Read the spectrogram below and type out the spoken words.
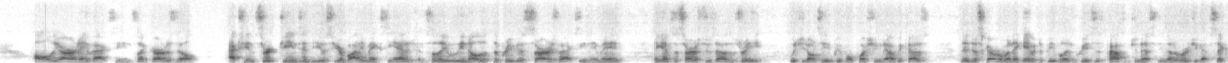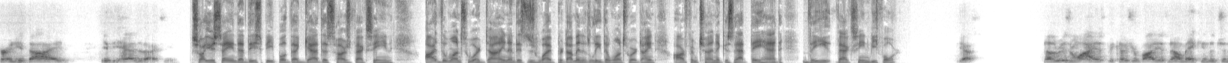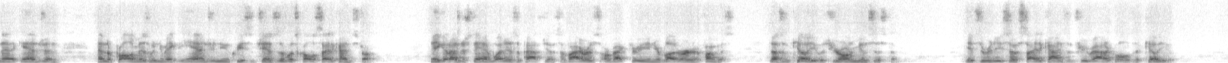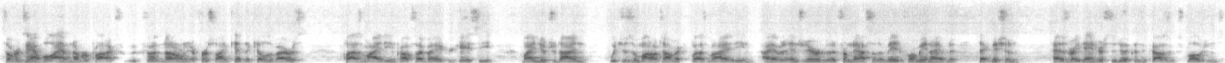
all the RNA vaccines, like Gardasil, actually insert genes into you so your body makes the antigen. So they, we know that the previous SARS vaccine they made against the SARS 2003, which you don't see people pushing now because they discovered when they gave it to people it increases pathogenicity. In other words, you got sicker and you died if you had the vaccine. So are you saying that these people that get the SARS vaccine are the ones who are dying, and this is why predominantly the ones who are dying are from China because that they had the vaccine before? Yes. Now, the reason why is because your body is now making the genetic antigen, and the problem is when you make the antigen, you increase the chances of what's called a cytokine storm. Now, you got to understand what is a pathogen? It's a virus or bacteria in your blood or a fungus. It doesn't kill you, it's your own immune system. It's the release of cytokines and free radicals that kill you. So, for example, I have a number of products, not only a first line kit that kills the virus, plasma iodine prophesied by Edgar Casey, my Nutridyne which is a monatomic plasma iodine. I have an engineer from NASA that made it for me, and I have a technician. And it's very dangerous to do it because it causes explosions.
